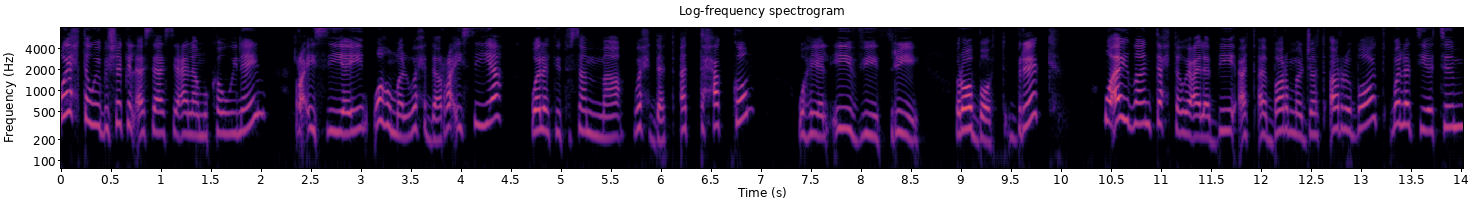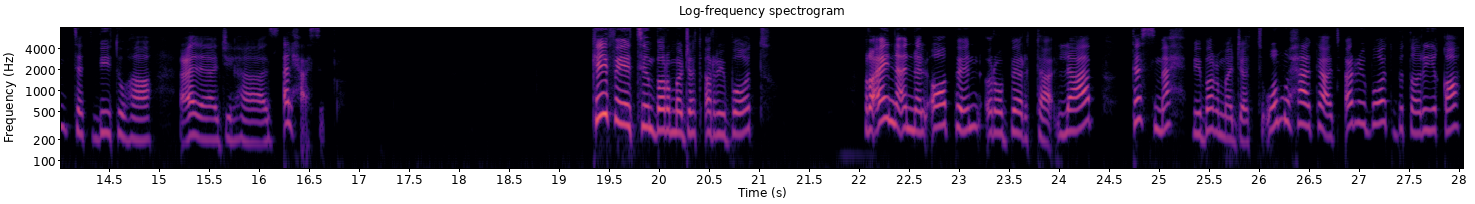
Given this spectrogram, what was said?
ويحتوي بشكل أساسي على مكونين رئيسيين وهما الوحدة الرئيسية والتي تسمى وحدة التحكم وهي ال EV3 robot brick وأيضا تحتوي على بيئة برمجة الروبوت والتي يتم تثبيتها على جهاز الحاسب. كيف يتم برمجة الريبوت؟ رأينا أن ال Open Roberta Lab تسمح ببرمجة ومحاكاة الريبوت بطريقة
